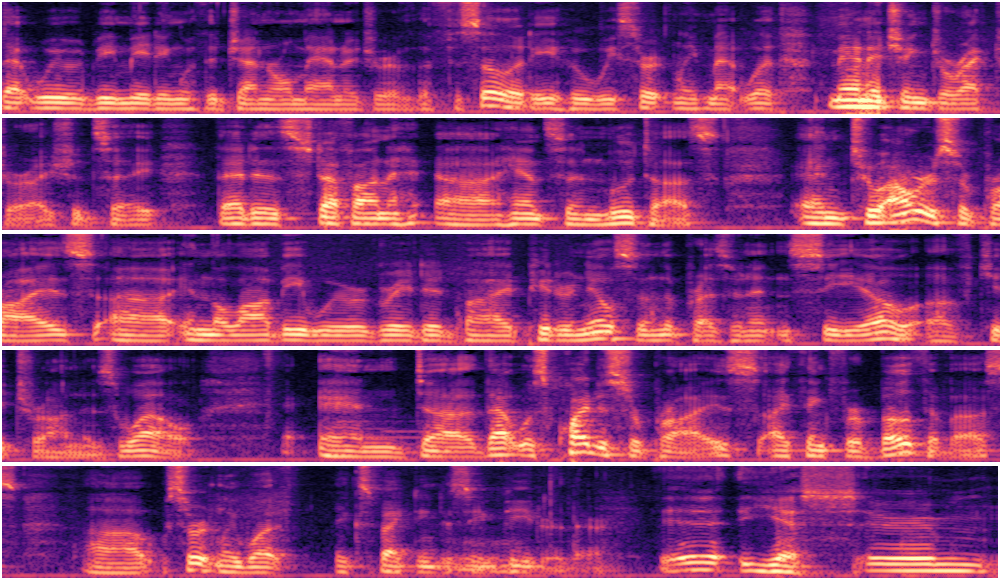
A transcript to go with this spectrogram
that we would be meeting with the general manager of the facility, who we certainly met with, managing director, I should say. That is Stefan uh, Hansson Mutas. And to our surprise, uh, in the lobby, we were greeted by Peter Nilsson, the president and CEO of Kitron as well. And uh, that was quite a surprise, I think, for both of us. Uh, certainly, what expecting to see Peter there. Uh, yes. Um,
